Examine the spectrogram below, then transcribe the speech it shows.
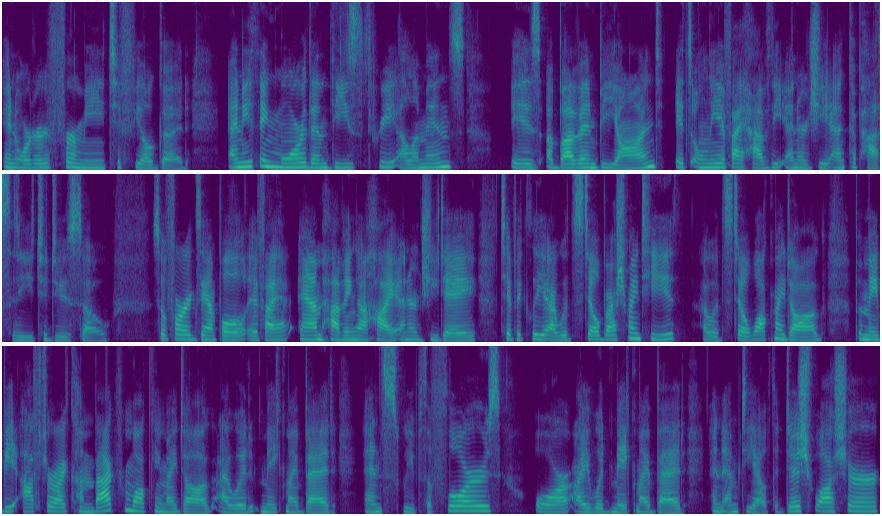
in order for me to feel good. Anything more than these three elements is above and beyond. It's only if I have the energy and capacity to do so. So, for example, if I am having a high energy day, typically I would still brush my teeth. I would still walk my dog, but maybe after I come back from walking my dog, I would make my bed and sweep the floors or I would make my bed and empty out the dishwasher.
